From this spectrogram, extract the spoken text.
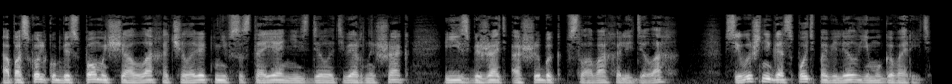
А поскольку без помощи Аллаха человек не в состоянии сделать верный шаг и избежать ошибок в словах или делах, Всевышний Господь повелел ему говорить,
